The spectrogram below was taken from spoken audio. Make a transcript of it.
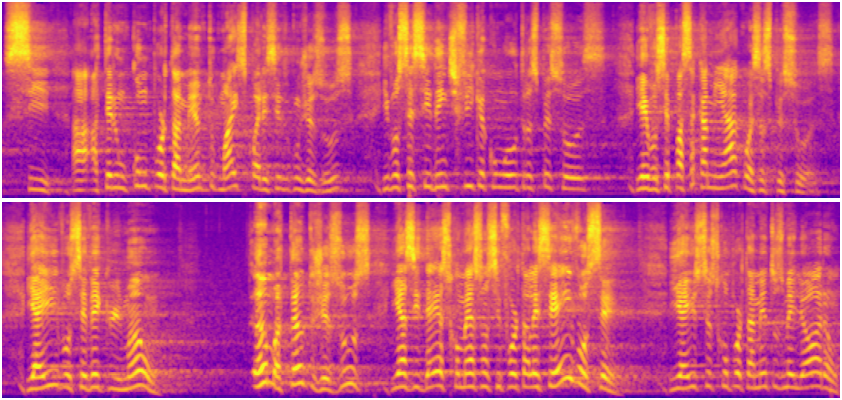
se, a, a ter um comportamento mais parecido com Jesus, e você se identifica com outras pessoas, e aí você passa a caminhar com essas pessoas, e aí você vê que o irmão ama tanto Jesus, e as ideias começam a se fortalecer em você, e aí os seus comportamentos melhoram,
